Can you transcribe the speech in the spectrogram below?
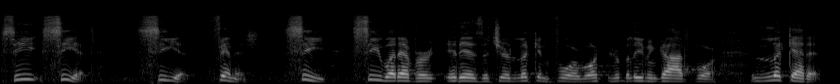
see see it. See it. Finish see see whatever it is that you're looking for, what you're believing God for. Look at it,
